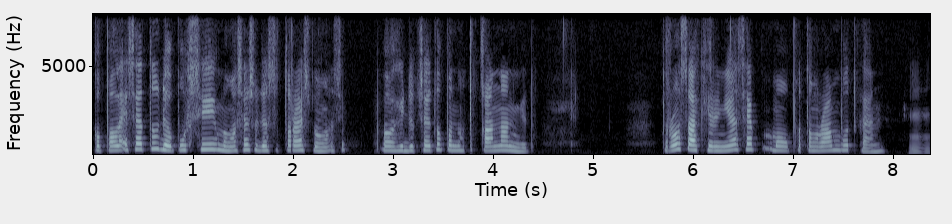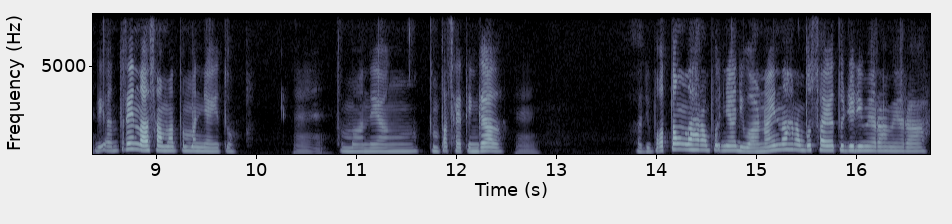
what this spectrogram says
Kepala saya tuh udah pusing banget, saya sudah stres banget sih. Eh, hidup saya tuh penuh tekanan gitu. Terus akhirnya saya mau potong rambut kan, Hmm, dianterin lah sama temannya itu, hmm, teman yang tempat saya tinggal. hmm. Eh, Dipotong lah rambutnya, diwarnain lah rambut saya tuh jadi merah-merah.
